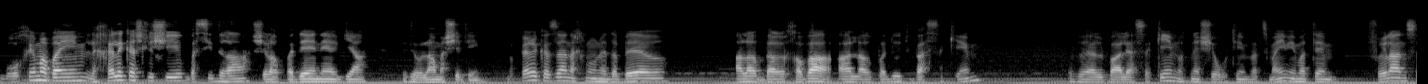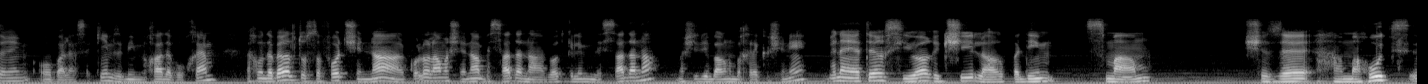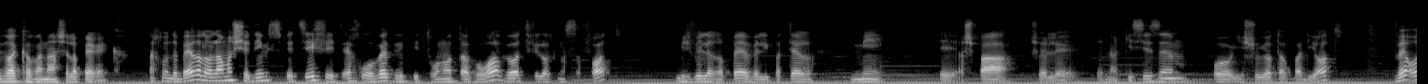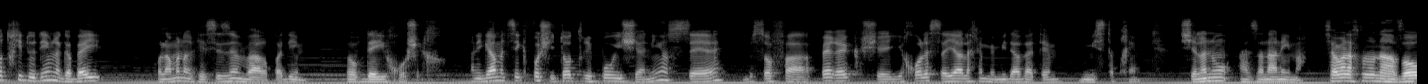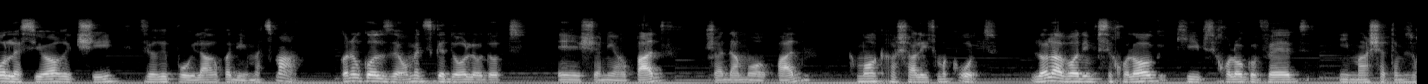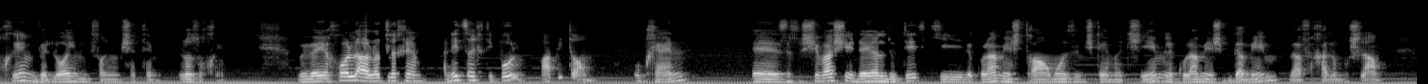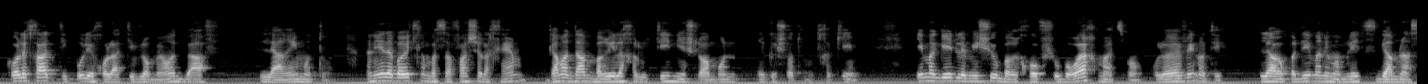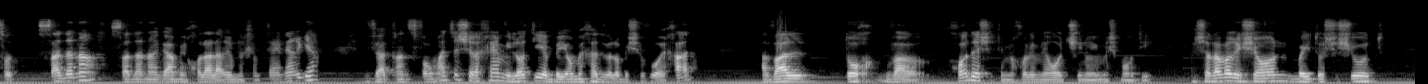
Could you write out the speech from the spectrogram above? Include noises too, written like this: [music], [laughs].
ברוכים הבאים לחלק השלישי בסדרה של ערפדי אנרגיה ועולם השדים. בפרק הזה אנחנו נדבר על, בהרחבה על ערפדות בעסקים ועל בעלי עסקים, נותני שירותים ועצמאים. אם אתם פרילנסרים או בעלי עסקים, זה במיוחד עבורכם. אנחנו נדבר על תוספות שינה, על כל עולם השינה בסדנה ועוד כלים לסדנה, מה שדיברנו בחלק השני. בין היתר, סיוע רגשי לערפדים עצמם, שזה המהות והכוונה של הפרק. אנחנו נדבר על עולם השדים ספציפית, איך הוא עובד ופתרונות עבורו ועוד תפילות נוספות בשביל לרפא ולהיפטר מהשפעה של אה, נרקיסיזם או ישויות ערפדיות ועוד חידודים לגבי עולם הנרקיסיזם והערפדים ועובדי חושך. אני גם אציג פה שיטות ריפוי שאני עושה בסוף הפרק שיכול לסייע לכם במידה ואתם מסתבכים. שיהיה לנו האזנה נעימה. עכשיו אנחנו נעבור לסיוע רגשי וריפוי לערפדים עצמם. קודם כל זה אומץ גדול להודות אה, שאני ערפד, שאדם הוא ערפד, כמו הכחשה להתמכרות. לא לעבוד עם פסיכולוג, כי פסיכולוג עובד עם מה שאתם זוכרים ולא עם דברים שאתם לא זוכרים. ויכול לעלות לכם, אני צריך טיפול? מה פתאום? ובכן, אה, זו חשיבה שהיא די ילדותית, כי לכולם יש טראומות ומשקעים רגשיים, לכולם יש פגמים, ואף אחד לא מושלם. כל אחד טיפול יכול להטיב לו מאוד ואף להרים אותו. אני אדבר איתכם בשפה שלכם, גם אדם בריא לחלוטין יש לו המון רגשות מודחקים. אם אגיד למישהו ברחוב שהוא בורח מעצמו, הוא לא יבין אותי. לערפדים אני ממליץ גם לעשות סדנה, סדנה גם יכולה להרים לכם את האנרגיה, והטרנספורמציה שלכם היא לא תהיה ביום אחד ולא בשבוע אחד, אבל תוך כבר חודש אתם יכולים לראות שינויים משמעותיים. השלב הראשון בהתאוששות,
